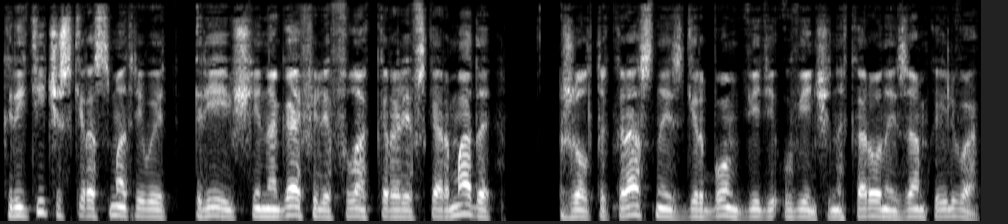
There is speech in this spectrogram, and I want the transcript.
критически рассматривает реющий на гафеле флаг королевской армады, желто-красный, с гербом в виде увенчанных короной замка и льва.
